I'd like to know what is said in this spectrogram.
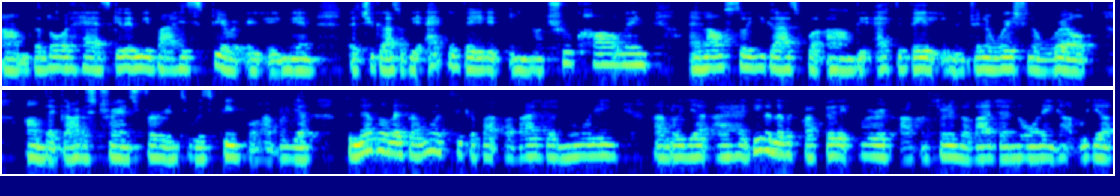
um, the Lord has given me by His Spirit, amen, that you guys will be activated in your true calling, and also you guys will um, be activated in the generational wealth um, that God is transferring to His people. Hallelujah. So, nevertheless, I want to speak about the Elijah anointing. Hallelujah. I had did another prophetic word uh, concerning the Elijah anointing. Hallelujah.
